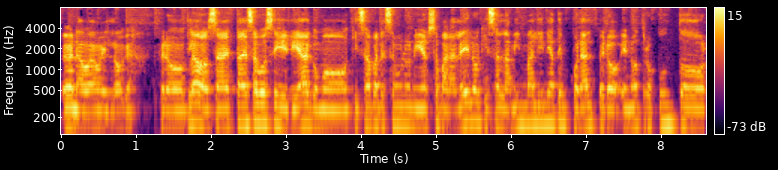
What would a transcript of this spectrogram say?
Es una hueá muy loca. Pero claro, o sea, está esa posibilidad, como quizá aparece un universo paralelo, quizás la misma línea temporal, pero en otro punto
